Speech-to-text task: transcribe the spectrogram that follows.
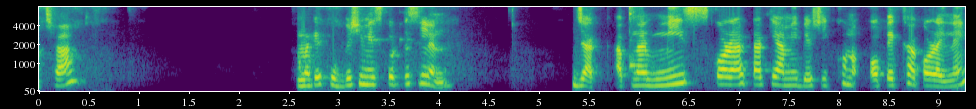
আচ্ছা। আমাকে খুব বেশি মিস করতেছিলেন? যাক, আপনার মিস করাটাকে আমি বেশিক্ষণ অপেক্ষা করাই নাই।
